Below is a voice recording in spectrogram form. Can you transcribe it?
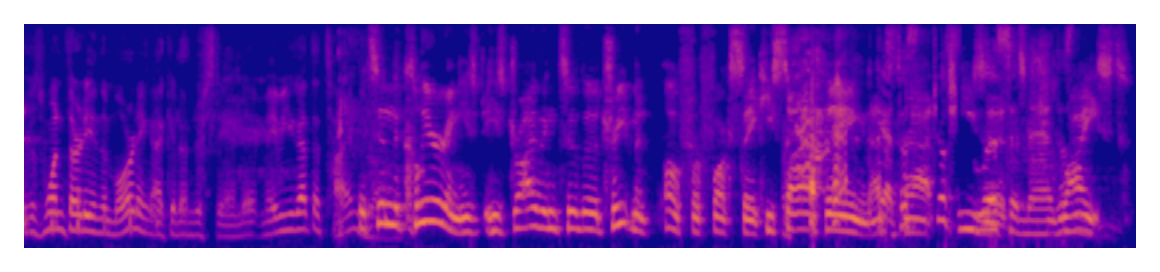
It was 1.30 in the morning, I could understand it. Maybe you got the time. It's wrong. in the clearing. He's he's driving to the treatment. Oh, for fuck's sake! He saw a thing. That's Yeah, just- that. just Jesus listen, man. Just-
